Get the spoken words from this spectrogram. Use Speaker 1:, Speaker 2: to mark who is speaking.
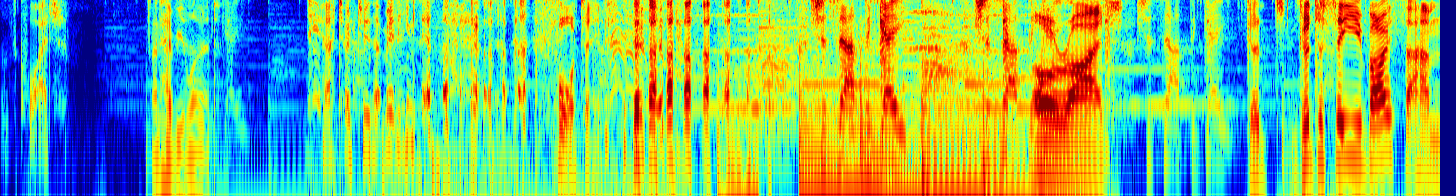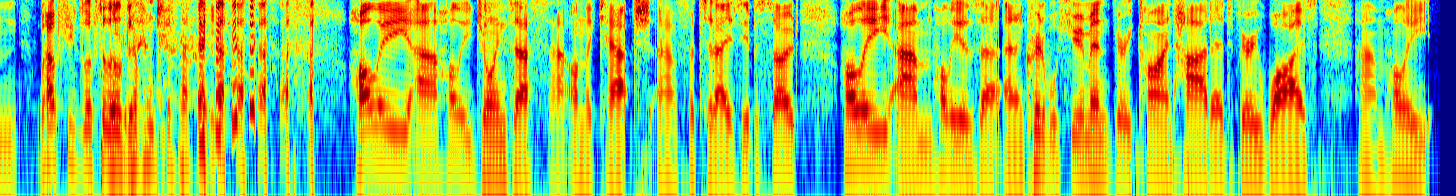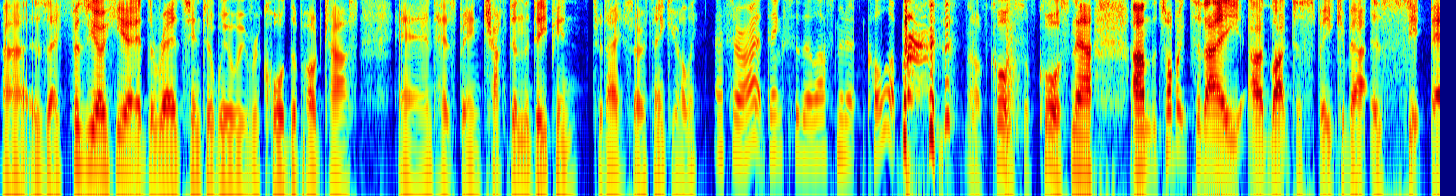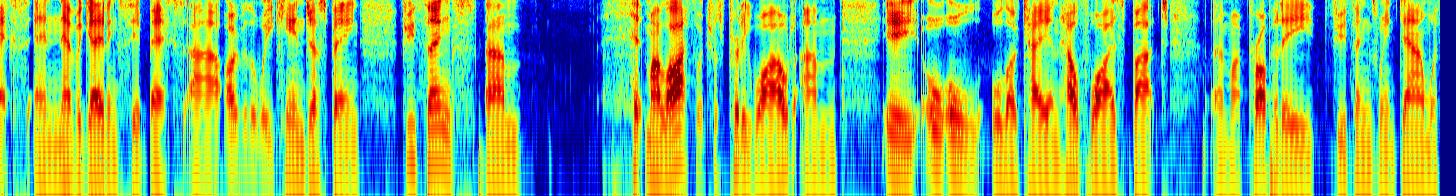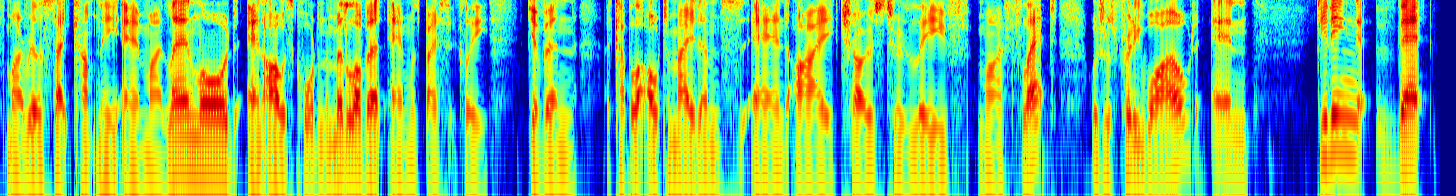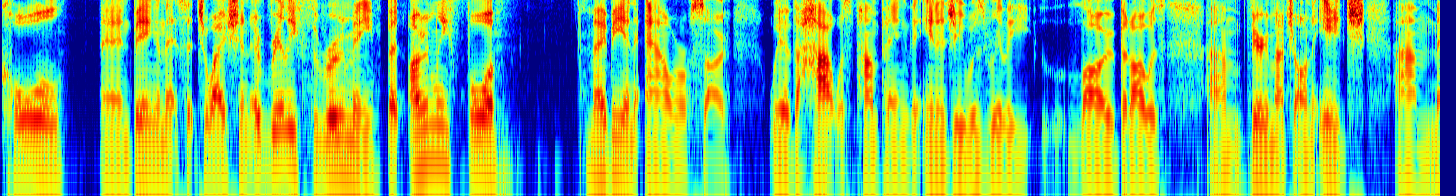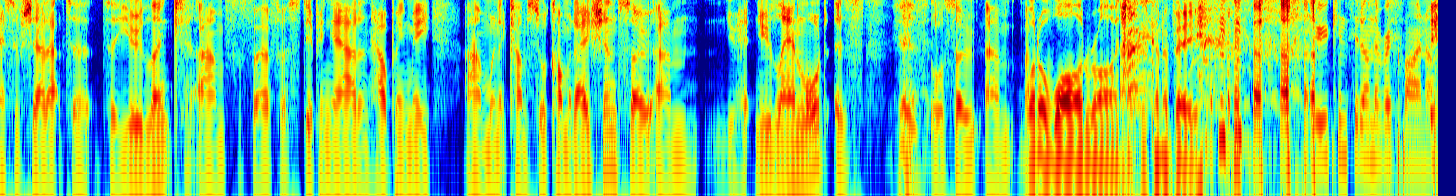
Speaker 1: was quite.
Speaker 2: And have you learned?
Speaker 1: Yeah, I don't do that many now.
Speaker 3: 14.
Speaker 4: Shits out the gate. Shits out the
Speaker 3: All
Speaker 4: gate.
Speaker 3: right.
Speaker 4: Shits out the gate.
Speaker 3: Good good to see you both. Um, well, she looks a little different today. Holly, uh, Holly joins us uh, on the couch uh, for today's episode. Holly, um, Holly is uh, an incredible human, very kind-hearted, very wise. Um, Holly uh, is a physio here at the Rad Centre where we record the podcast, and has been chucked in the deep end today. So thank you, Holly.
Speaker 1: That's all right. Thanks for the last minute call up.
Speaker 3: No, of course, of course. Now, um, the topic today I'd like to speak about is setbacks and navigating setbacks. Uh, over the weekend, just been a few things um, hit my life, which was pretty wild. Um, all, all, all okay and health wise, but uh, my property, few things went down with my real estate company and my landlord, and I was caught in the middle of it and was basically given a couple of ultimatums and I chose to leave my flat, which was pretty wild. And getting that call and being in that situation, it really threw me, but only for maybe an hour or so where the heart was pumping, the energy was really low, but I was um, very much on edge. Um, massive shout out to, to you, Linc, um, for, for, for stepping out and helping me um, when it comes to accommodation. So, um, new new landlord is
Speaker 2: Yeah.
Speaker 3: is also um,
Speaker 2: What a wild ride this is going to be.
Speaker 1: Who can sit on the recliner?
